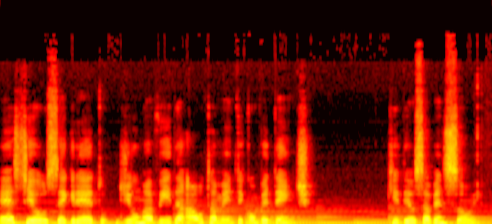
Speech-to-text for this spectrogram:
Este é o segredo de uma vida altamente competente. Que Deus abençoe.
